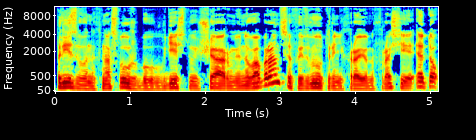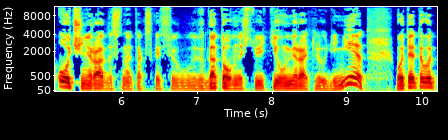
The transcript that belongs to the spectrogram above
призванных на службу в действующую армию новобранцев из внутренних районов России, это очень радостно, так сказать, с готовностью идти умирать люди. Нет, вот эта вот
